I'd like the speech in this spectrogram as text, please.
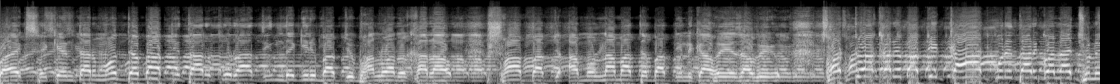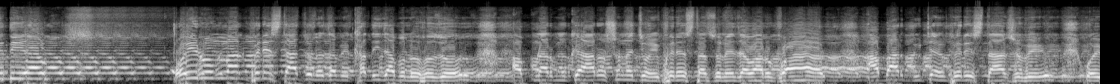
কয়েক সেকেন্ডের মধ্যে বাপজি তার পুরা জিন্দগির বাপজি ভালো আর খারাপ। সব বাপজি আমল নামাতে বাপজি লেখা হয়ে যাবে। ছোট্ট আকারে বাপজি কাজ করে তার গলায় ঝুলে দিয়ে ওই রুম্মান ফেরিস্তা চলে যাবে। খাদিজা বলে, হুজুর, আপনার মুখে আরও শুনেছি, ওই ফেরিস্তা চলে যাওয়ার পর আবার দুইটা ফেরিস্তা আসবে। ওই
